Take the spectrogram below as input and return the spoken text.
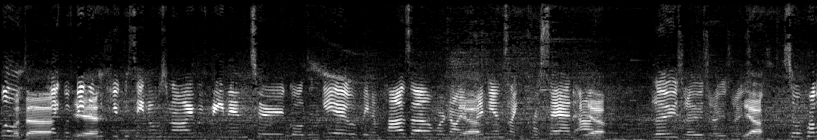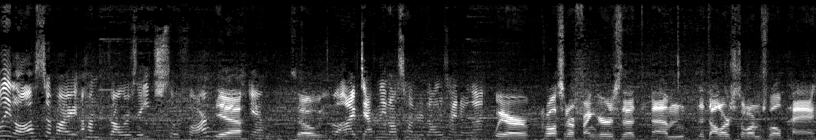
Well, But, uh, like we've been yeah. in a few casinos now. We've been into Golden Gate. We've been in Plaza. We're now Yeah. in Binions, like Chris said. And Yeah. Lose, lose, lose, lose. Yeah, So we've probably lost about a hundred dollars each so far. yeah. Yeah. So Well, I've definitely lost a hundred dollars. I know that. we're crossing our fingers that um, the dollar storms will pay.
